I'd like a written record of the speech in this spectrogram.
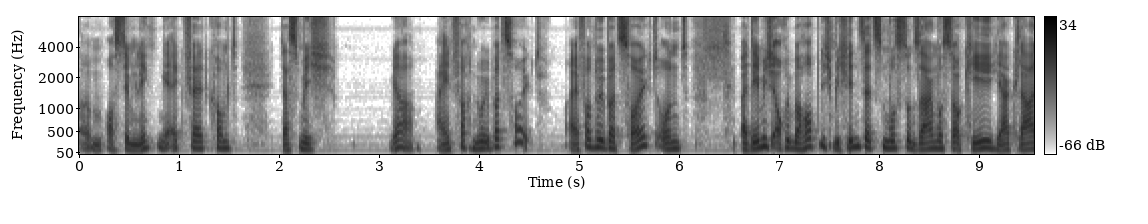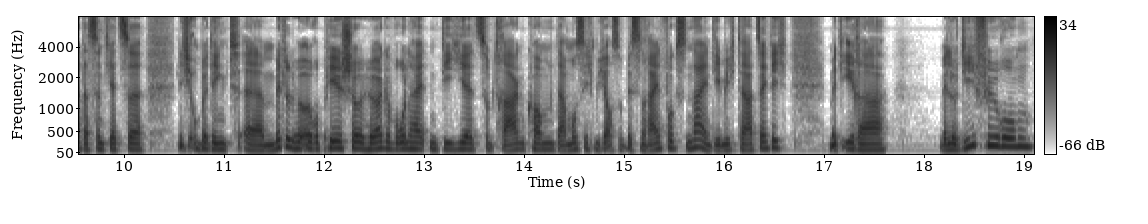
ähm, aus dem linken Eckfeld kommt, das mich ja einfach nur überzeugt. Einfach nur überzeugt und bei dem ich auch überhaupt nicht mich hinsetzen musste und sagen musste, okay, ja klar, das sind jetzt äh, nicht unbedingt äh, mitteleuropäische Hörgewohnheiten, die hier zum Tragen kommen. Da muss ich mich auch so ein bisschen reinfuchsen. Nein, die mich tatsächlich mit ihrer Melodieführung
